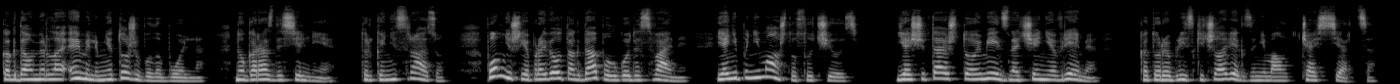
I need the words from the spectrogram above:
Когда умерла Эмили, мне тоже было больно, но гораздо сильнее. Только не сразу. Помнишь, я провел тогда полгода с вами? Я не понимал, что случилось. Я считаю, что имеет значение время, которое близкий человек занимал часть сердца.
